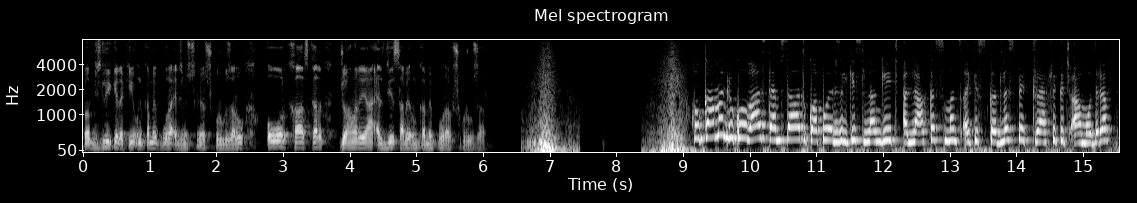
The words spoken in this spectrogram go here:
بجلی کی رکھی، ان کا میں پورا ایڈمنسٹریشن کا شکر گزار ہوں۔ اور خاص کر جو ہمارے یہاں ایل جی صاحب ہے ان کا میں پورا شکر گزار ہوں۔ حکامن رکو آز تم سات کپور ضلع کس لنگیٹ علاقس مز اکس قدلس پہ ٹریفک آمود رفت۔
